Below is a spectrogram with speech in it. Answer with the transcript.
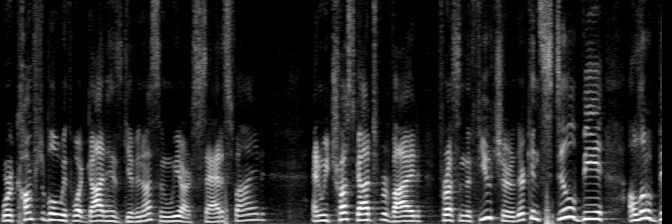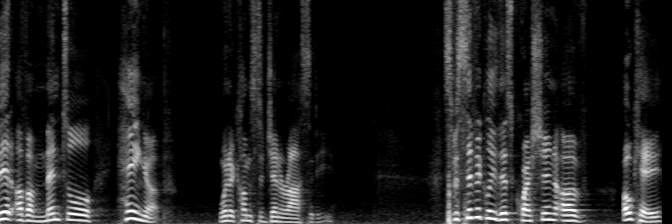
we're comfortable with what God has given us and we are satisfied and we trust God to provide for us in the future, there can still be a little bit of a mental hangup when it comes to generosity. Specifically, this question of okay,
